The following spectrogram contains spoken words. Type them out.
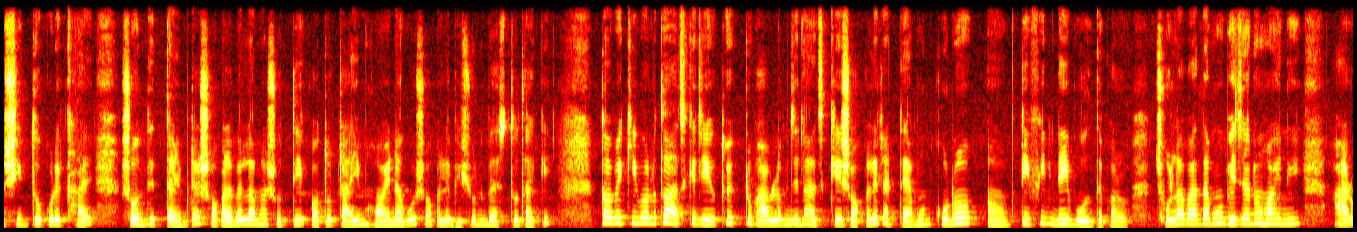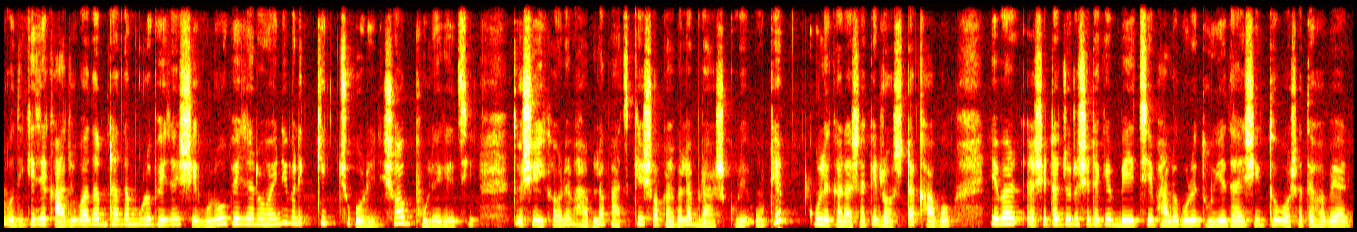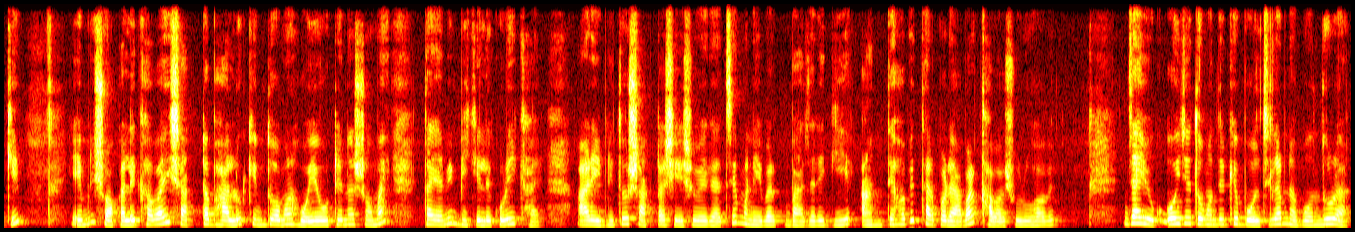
সিদ্ধ করে খাই। সন্ধ্যের টাইমটা সকালবেলা আমার সত্যি অত টাইম হয় না গো, সকালে ভীষণ ব্যস্ত থাকি। তবে কি বলতো, আজকে যেহেতু একটু ভাবলাম যে না, আজকে সকালে না তেমন কোনো টিফিন নেই বলতে পারো। ছোলা বাদামও ভেজানো হয়নি, আর ওদিকে যে কাজু বাদাম ঠাদামগুলো ভেজাই, সেগুলোও ভেজানো হয়নি মানে কিচ্ছু করিনি, সব ভুলে গেছি। তো সেই কারণে ভাবলাম আজকে সকালবেলা ব্রাশ করে উঠে কুলেখাড়া শাকের রসটা খাব। এবার সেটার জন্য সেটাকে বেছে ভালো করে ধুয়ে ধায় সিদ্ধ বসাতে হবে আর কি। এমনি সকালে খাওয়াই শাকটা ভালো কিন্তু আমার হয়ে ওঠে না সময়, তাই আমি বিকেলে করেই খাই। আর এমনিতেও শাকটা শেষ হয়ে গেছে মানে এবার বাজারে গিয়ে আনতে হবে, তারপরে আবার খাওয়া শুরু হবে। যাই হোক, ওই যে তোমাদেরকে বলছিলাম না বন্ধুরা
